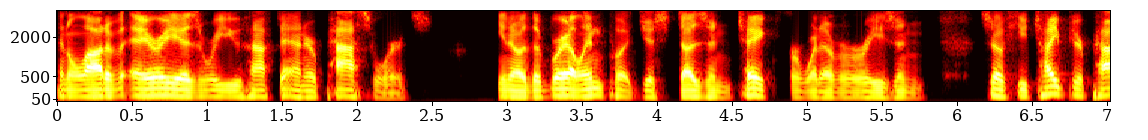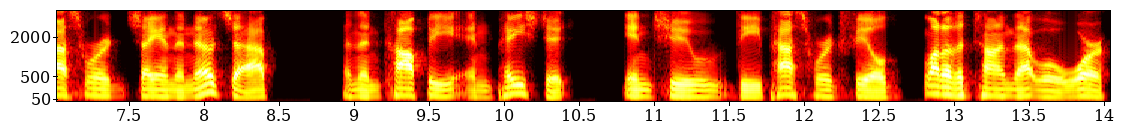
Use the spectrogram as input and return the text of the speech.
in a lot of areas where you have to enter passwords. You know, the Braille input just doesn't take for whatever reason. So if you type your password, say in the Notes app, and then copy and paste it into the password field, a lot of the time that will work.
